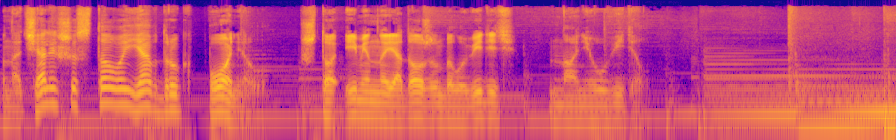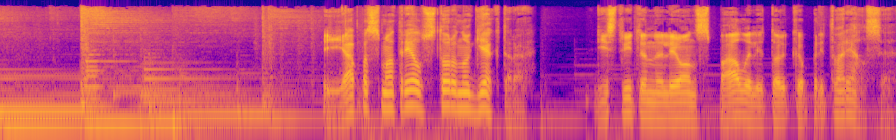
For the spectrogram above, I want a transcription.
В начале шестого я вдруг понял, что именно я должен был увидеть, но не увидел. Я посмотрел в сторону Гектора. Действительно ли он спал или только притворялся?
